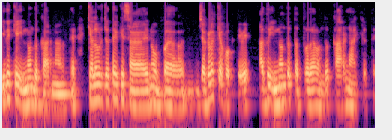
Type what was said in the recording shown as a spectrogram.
ಇದಕ್ಕೆ ಇನ್ನೊಂದು ಕಾರಣ ಆಗುತ್ತೆ. ಕೆಲವ್ರ ಜೊತೆಗೆ ಸ, ಏನೋ ಬ, ಜಗಳಕ್ಕೆ ಹೋಗ್ತೀವಿ, ಅದು ಇನ್ನೊಂದು ತತ್ವದ ಒಂದು ಕಾರಣ ಆಗಿರುತ್ತೆ.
